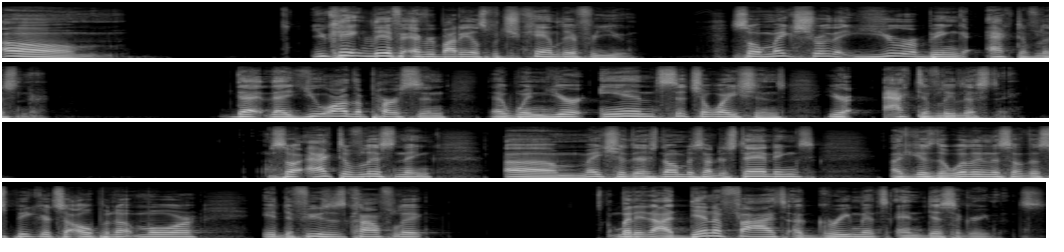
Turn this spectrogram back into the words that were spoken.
um you can't live for everybody else, but you can live for you. So make sure that you're being active listener that that you are the person that when you're in situations you're actively listening. So active listening um, make sure there's no misunderstandings. It gives the willingness of the speaker to open up more. It diffuses conflict but it identifies agreements and disagreements.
